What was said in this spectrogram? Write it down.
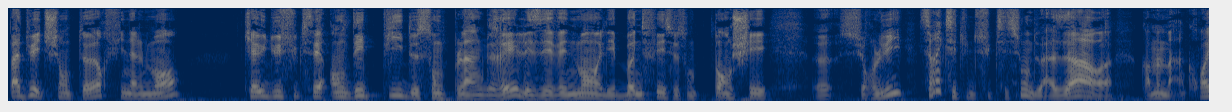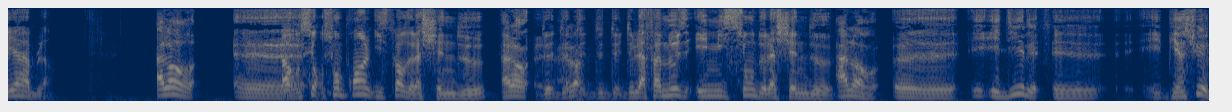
pas dû être chanteur finalement, qui a eu du succès en dépit de son plein gré. Les événements et les bonnes fées se sont penchés euh, sur lui. C'est vrai que c'est une succession de hasards euh, quand même incroyable. Alors, euh, Alors, si, on, si on prend l'histoire de la chaîne 2, alors, de, de, alors, de, de- de la fameuse émission de la chaîne 2. alors, euh, et, et dire, euh, et bien sûr,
